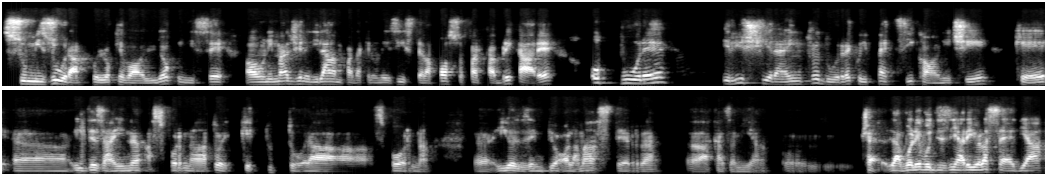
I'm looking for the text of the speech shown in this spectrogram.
su misura quello che voglio, quindi se ho un'immagine di lampada che non esiste la posso far fabbricare, oppure riuscire a introdurre quei pezzi iconici che eh, il design ha sfornato e che tuttora sforna. Eh, io ad esempio ho la master eh, a casa mia, cioè la volevo disegnare io la sedia,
